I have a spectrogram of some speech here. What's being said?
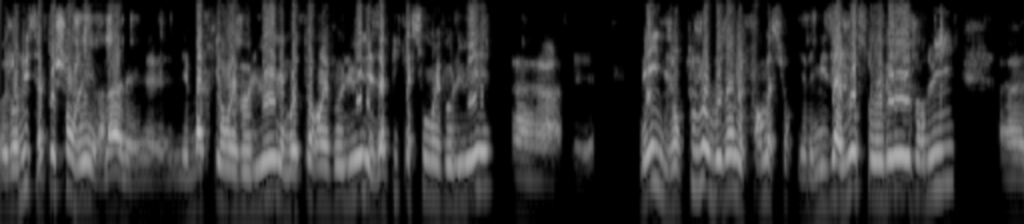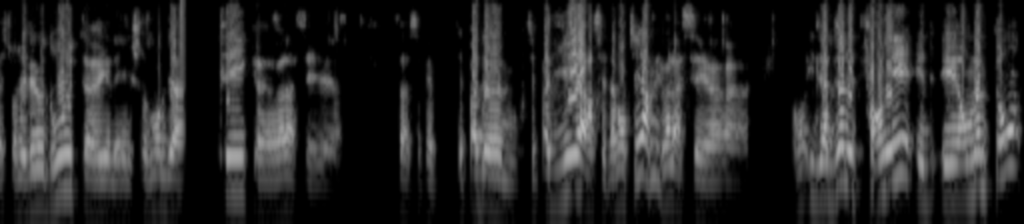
Aujourd'hui, ça peut changer. Voilà, les, les, batteries ont évolué, les moteurs ont évolué, les applications ont évolué. Euh, mais ils ont toujours besoin de formation. Il y a des mises à jour sur les vélos aujourd'hui, euh, sur les vélos de route. Euh, il y a les changements de électrique. Euh, voilà, c'est ça. Ça c'est pas de c'est pas d'hier, c'est d'avant-hier. Mais voilà, c'est il a besoin d'être formé et, en même temps,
